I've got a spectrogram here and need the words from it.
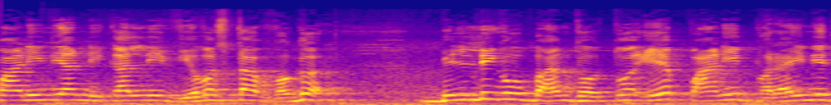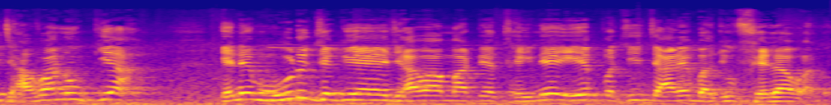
પાણીના નિકાલની વ્યવસ્થા વગર બિલ્ડિંગો બાંધો, તો એ પાણી ભરાઈને જવાનું ક્યાં? એને મૂળ જગ્યાએ જવા માટે થઈને એ પછી ચારે બાજુ ફેલાવવાનો,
